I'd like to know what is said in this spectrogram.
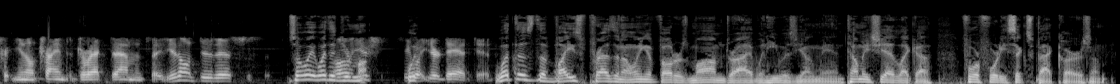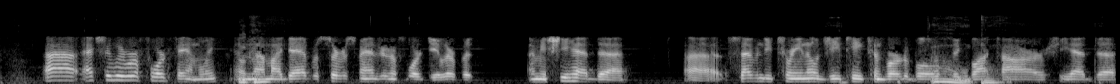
tr- you know trying to direct them and say, you don't do this. So wait, what did oh, your mom? see what, your dad did. What does the vice president of Lincoln Lingenfelter's mom drive when he was a young man? Tell me she had like a 446 pack car or something. Uh, actually, we were a Ford family, and Okay. uh, my dad was service manager in a Ford dealer. But I mean, she had uh, uh, 70 Torino GT convertible, Oh, big block car. She had, uh,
